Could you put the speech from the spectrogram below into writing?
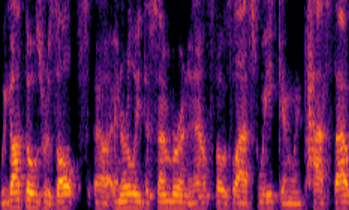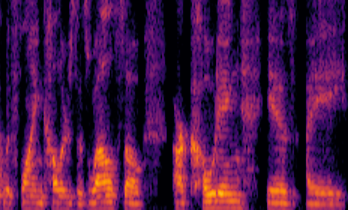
we got those results uh, in early December and announced those last week, and we passed that with flying colors as well. So our coating is a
